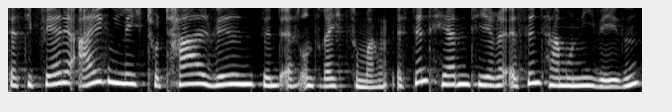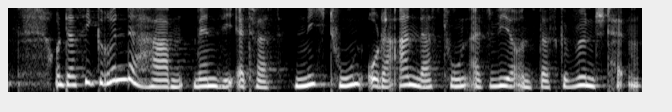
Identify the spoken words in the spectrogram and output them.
dass die Pferde eigentlich total willens sind, es uns recht zu machen. Es sind Herdentiere, es sind Harmoniewesen und dass sie Gründe haben, wenn sie etwas nicht tun oder anders tun, als wir uns das gewünscht hätten.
